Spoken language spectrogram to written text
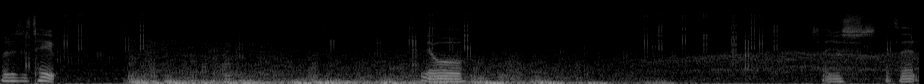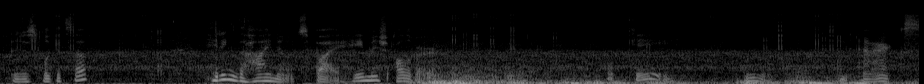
What is the tape? Hello. So I just, that's it. I just look at stuff. Hitting the High Notes by Hamish Oliver. Okay. Ooh, an axe.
